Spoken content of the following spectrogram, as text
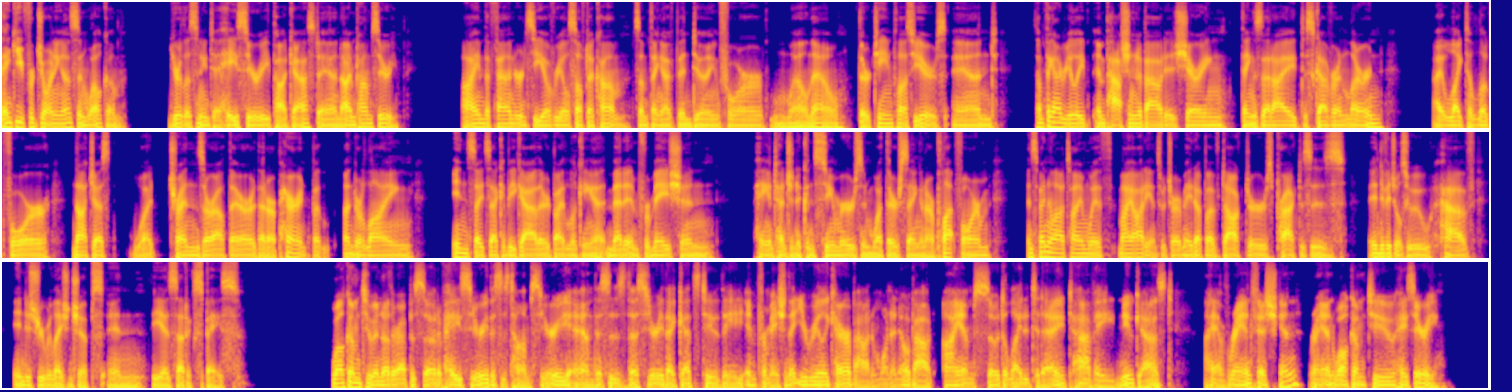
Thank you for joining us and welcome. You're listening to Hey Siri podcast, and I'm Tom Seery. I am the founder and CEO of RealSelf.com, something I've been doing for, well, now 13 plus years. And something I really am passionate about is sharing things that I discover and learn. I like to look for not just what trends are out there that are apparent, but underlying insights that can be gathered by looking at meta information, paying attention to consumers and what they're saying in our platform, and spending a lot of time with my audience, which are made up of doctors, practices, individuals who have industry relationships in the aesthetic space. Welcome to another episode of Hey Siri. This is Tom Seery, and this is the Siri that gets to the information that you really care about and want to know about. I am so delighted today to have a new guest. I have Rand Fishkin. Rand, welcome to Hey Siri.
